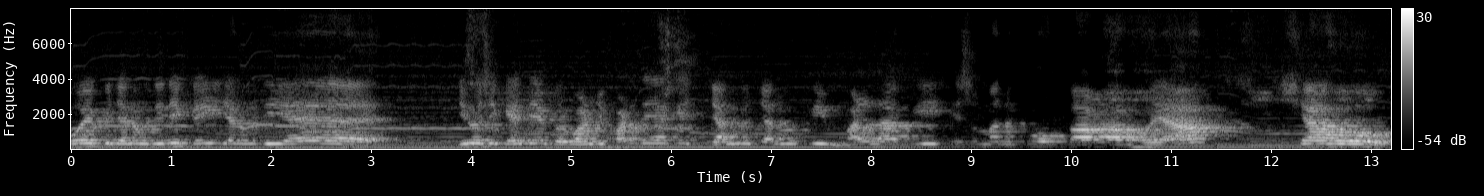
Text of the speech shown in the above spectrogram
ਉਹ ਇੱਕ ਜਨਮ ਦੀ ਨਹੀਂ, ਕਈ ਜਨਮ ਦੀ ਹੈ। ਜਿਹਨੂੰ ਅਸੀਂ ਕਹਿੰਦੇ ਹਾਂ ਗੁਰਬਾਣੀ ਚ ਪੜ੍ਹਦੇ ਆ ਕਿ ਜਨਮ ਜਨਮ ਕੀ ਮਲ ਲਾਗੀ, ਇਸ ਮਨ ਕੋ ਕਾਲਾ ਹੋਇਆ ਸ਼ਾਹੋ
